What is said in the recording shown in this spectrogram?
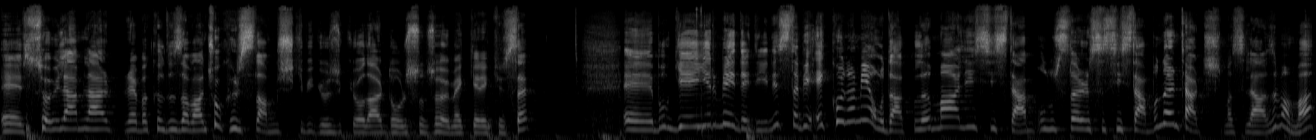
E, söylemlere bakıldığı zaman çok hırslanmış gibi gözüküyorlar doğrusunu söylemek gerekirse. E, bu G20 dediğiniz tabii ekonomi odaklı mali sistem, uluslararası sistem bunların tartışması lazım ama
